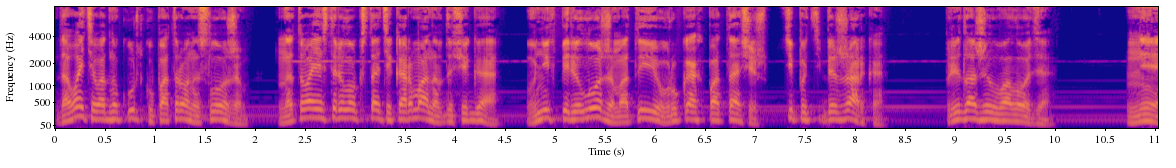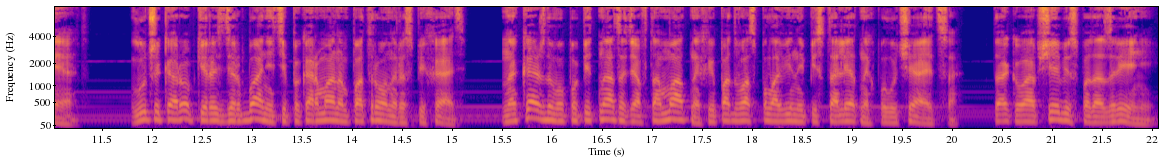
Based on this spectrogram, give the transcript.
Давайте в одну куртку патроны сложим. На твоей стрелок, кстати, карманов дофига. В них переложим, а ты ее в руках потащишь. Типа тебе жарко», – предложил Володя. «Нет, лучше коробки раздербанить и по карманам патроны распихать. На каждого по 15 автоматных и по два с половиной пистолетных получается. Так вообще без подозрений»,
